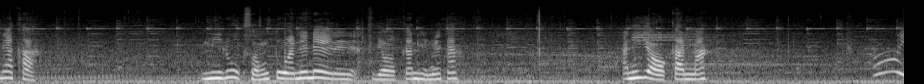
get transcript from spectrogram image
เนี่ยค่ะ มีลูกสองตัวแน่ๆเลยเนี่ยหยอกกันเห็นไหมคะ อันนี้หยอกกันนะ ย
